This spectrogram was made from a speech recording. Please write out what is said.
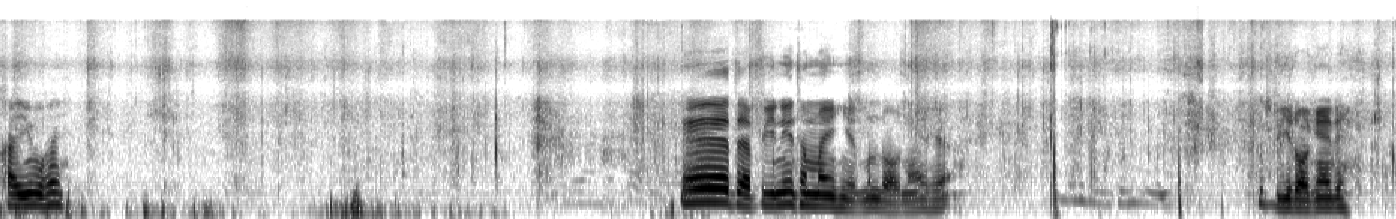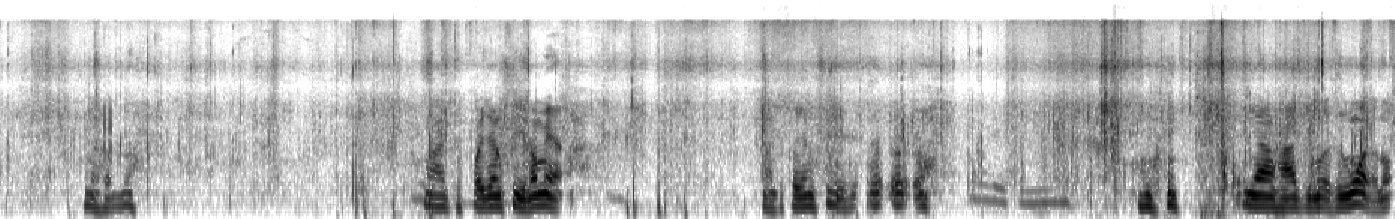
ใครอยู่เฮ้ยเอ๊แต่ปีนี้ทำไมเห็ดมันดอกน้อยแท้ทุกปีดอกไงเด้ นะครับเนาะมาจะไปยังสี่เนาะแม่มาจะไปยังสี่เออเออเออย่างหากินเลยคือง่วยเนาะ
